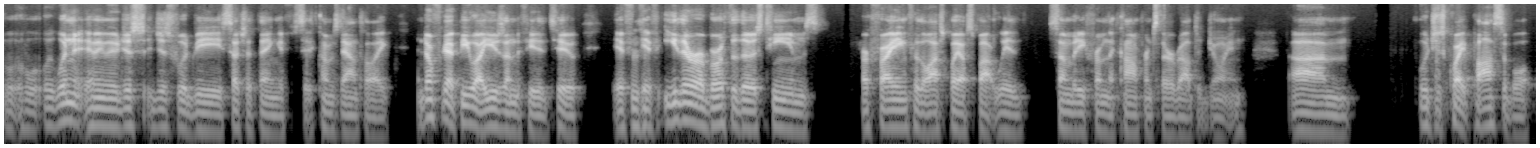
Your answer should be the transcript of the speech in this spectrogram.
wouldn't it, I mean it just it just would be such a thing if it comes down to like and don't forget BYU is undefeated too. If mm-hmm. if either or both of those teams are fighting for the last playoff spot with somebody from the conference they're about to join, um, which is quite possible.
